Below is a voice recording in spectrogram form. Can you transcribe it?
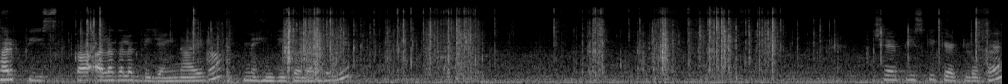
हर पीस का अलग अलग डिज़ाइन आएगा। मेहंदी कलर है ये। छः पीस की कैटलॉग है।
